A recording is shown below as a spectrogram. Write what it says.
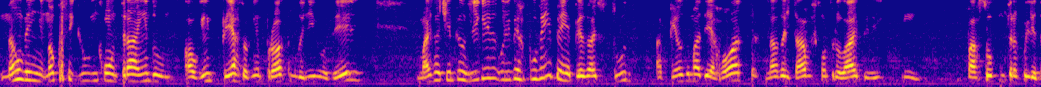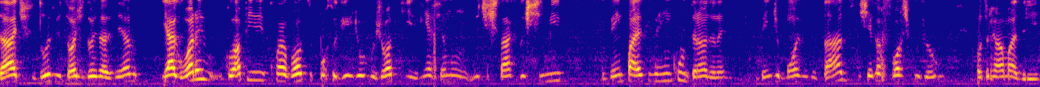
não, vem, não conseguiu encontrar ainda alguém perto, alguém próximo do nível dele. Mas na Champions League o Liverpool vem bem, apesar disso tudo. Apenas uma derrota nas oitavas contra o Leipzig passou com tranquilidade, duas vitórias de 2 a 0 E agora o Klopp, com a volta do português Diogo Jota, que vinha sendo um destaque do time, vem, parece que vem reencontrando, né? Vem de bons resultados e chega forte pro jogo contra o Real Madrid.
